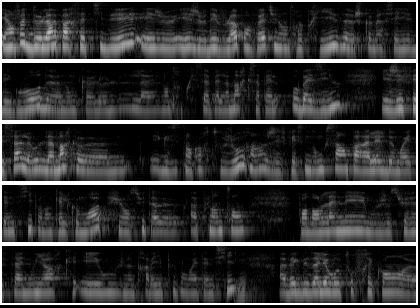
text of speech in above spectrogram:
Et en fait, de là, par cette idée, et je, et je développe en fait une entreprise, je commercialise des gourdes. Donc euh, l'entreprise s'appelle, la marque s'appelle Obazine. Et j'ai fait ça, la, marque euh, existe encore toujours. Hein. J'ai fait donc ça en parallèle de White NC pendant quelques mois, puis ensuite à, plein temps pendant l'année où je suis restée à New York et où je ne travaillais plus pour White NC, mmh. avec des allers-retours fréquents euh,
